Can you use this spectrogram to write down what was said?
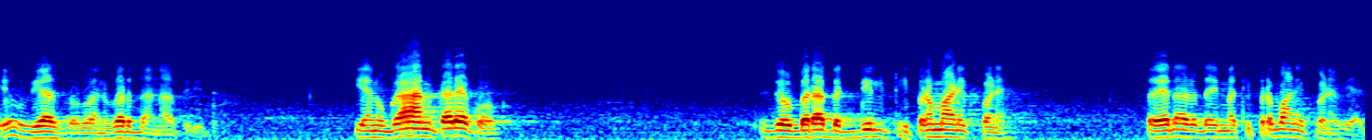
એવું વ્યાસ ભગવાન વરદાન આપી દીધું. એનું ગાન કરે કોક. જો બરાબર દિલથી, પ્રમાણિકપણે તો એના હૃદયમાંથી પ્રમાણિકપણે વ્યાજ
